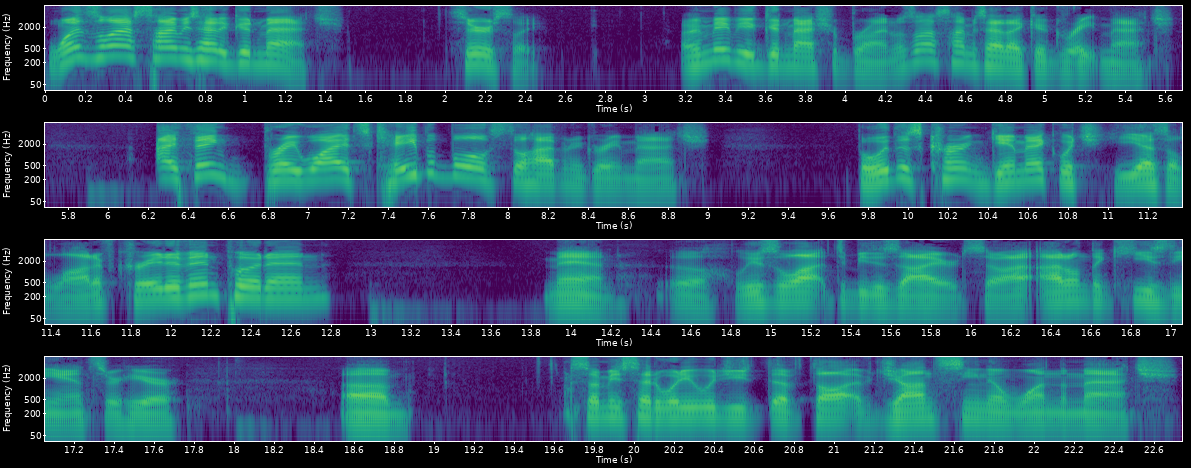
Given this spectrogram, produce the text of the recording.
When's the last time he's had a good match? Seriously, I mean maybe a good match for Bryan. When's the last time he's had like a great match? I think Bray Wyatt's capable of still having a great match, but with his current gimmick, which he has a lot of creative input in, man, ugh, leaves a lot to be desired. So I, I don't think he's the answer here. Um, Somebody said, "What would you have thought if John Cena won the match?"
